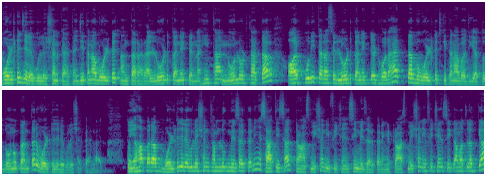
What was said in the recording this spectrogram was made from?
वोल्टेज रेगुलेशन कहते हैं। जितना वोल्टेज अंतर आ रहा है लोड कनेक्ट नहीं था नो लोड था तब, और पूरी तरह से लोड कनेक्टेड हो रहा है, तब वोल्टेज कितना बच गया। तो दोनों का अंतर वोल्टेज रेगुलेशन कहलाएगा। तो यहाँ पर आप वोल्टेज रेगुलेशन हम लोग मेज़र करेंगे, साथ ही साथ ट्रांसमिशन इफिशियंसी मेज़र करेंगे। ट्रांसमिशन इफिशियंसी का मतलब क्या?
